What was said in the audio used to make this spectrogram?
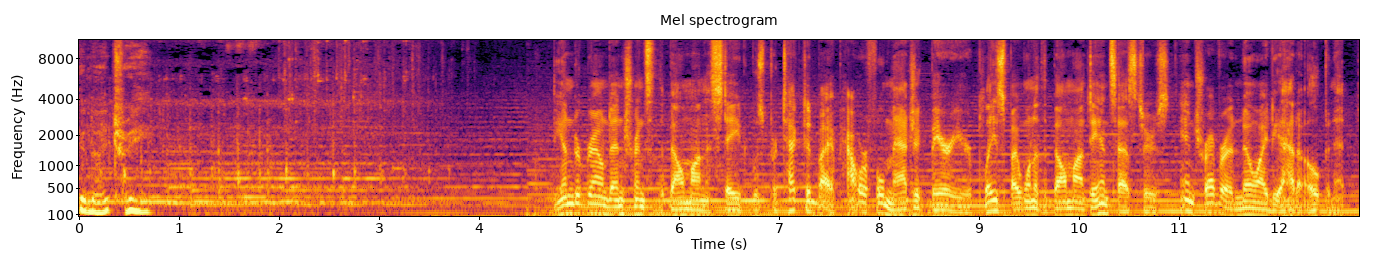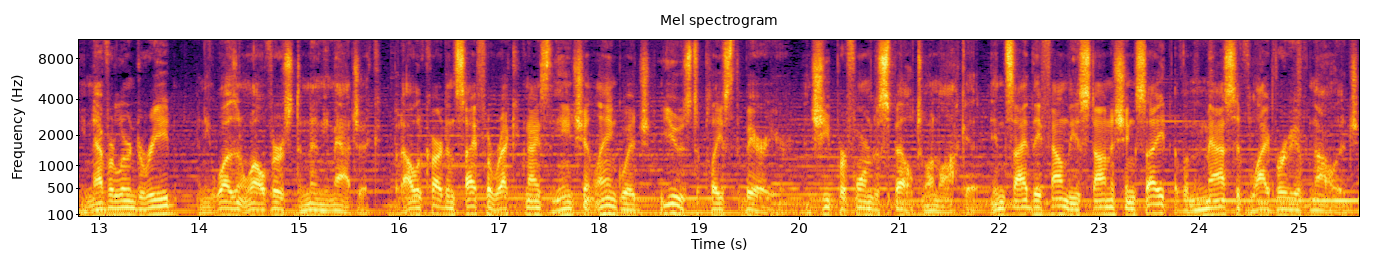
Good night, tree. The underground entrance of the Belmont estate was protected by a powerful magic barrier placed by one of the Belmont ancestors, and Trevor had no idea how to open it. He never learned to read, and he wasn't well versed in any magic. But Alucard and Sypha recognized the ancient language used to place the barrier, and she performed a spell to unlock it. Inside, they found the astonishing sight of a massive library of knowledge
